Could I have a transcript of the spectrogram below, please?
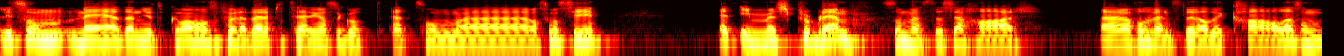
litt sånn med den YouTube-kanalen så føler jeg det representerer ganske godt et sånn eh, Hva skal man si? Et image-problem som venstresida har, eh, i hvert fall venstre-radikale, sånn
